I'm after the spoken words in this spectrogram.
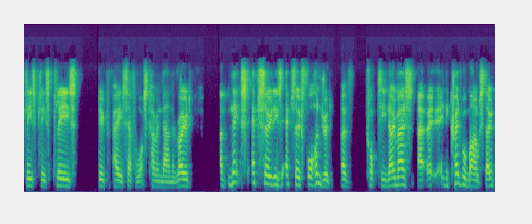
Please, please, please do prepare yourself for what's coming down the road. Uh, next episode is episode 400 of Property Nomads, uh, an incredible milestone.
